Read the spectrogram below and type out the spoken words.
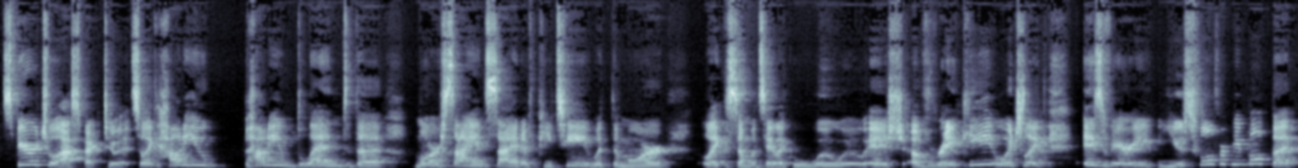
spiritual aspect to it. So like how do you how do you blend the more science side of pt with the more like some would say like woo woo ish of reiki which like is very useful for people but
